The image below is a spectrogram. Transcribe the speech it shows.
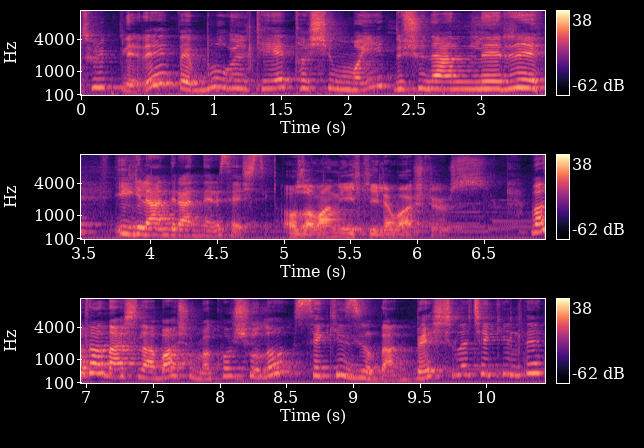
Türkleri ve bu ülkeye taşınmayı düşünenleri ilgilendirenleri seçtik. O zaman ilkiyle başlıyoruz. Vatandaşlığa başvurma koşulu 8 yıldan 5 yıla çekildi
